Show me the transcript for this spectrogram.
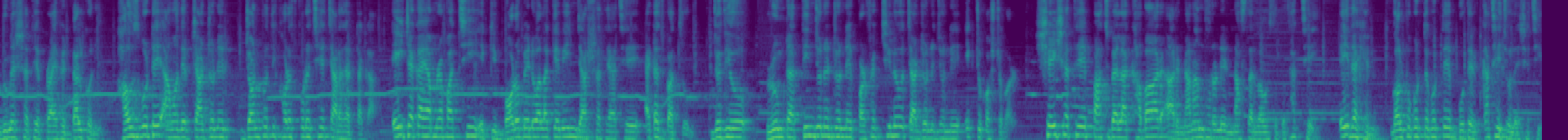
রুমের সাথে প্রাইভেট ব্যালকনি হাউস বোটে আমাদের চারজনের জনপ্রতি খরচ পড়েছে চার হাজার টাকা। এই টাকায় আমরা পাচ্ছি একটি বড় বেডওয়ালা কেবিন, যার সাথে আছে অ্যাটাচ বাথরুম যদিও রুমটা তিনজনের জন্য পারফেক্ট ছিল, চারজনের জন্য একটু কষ্টকর। সেই সাথে পাঁচ বেলা খাবার আর নানান ধরনের নাস্তার ব্যবস্থা তো থাকছেই। এই দেখেন, গল্প করতে করতে বোটের কাছেই চলে এসেছি।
